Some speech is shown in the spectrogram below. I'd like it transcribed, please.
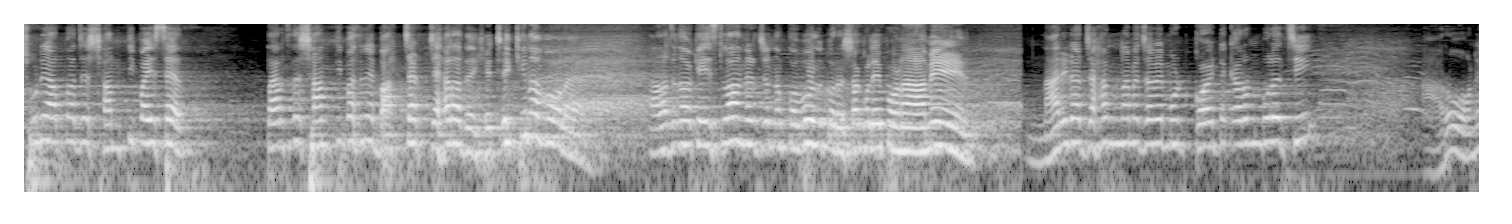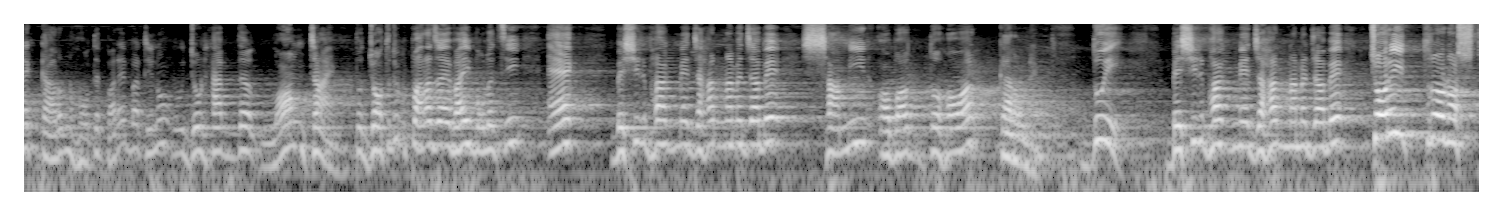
শুনে আপনারা যে শান্তি পাইছেন তার সাথে শান্তি পাচ্ছেন বাচ্চার চেহারা দেখে, ঠিক কিনা বলেন আল্লাহ যেন ওকে ইসলামের জন্য কবুল করে, সকলে পড়া আমিন। নারীরা জাহান নামে যাবে মোট কয়টা কারণ বলেছি? আরও অনেক কারণ হতে পারে but you know we don't have the long time তো যতটুকু পারা যায় ভাই, বলেছি, এক, বেশিরভাগ মেয়ে জাহান নামে যাবে স্বামীর অবাধ্য হওয়ার কারণে। দুই, বেশিরভাগ মেয়ে জাহান নামে যাবে চরিত্র নষ্ট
